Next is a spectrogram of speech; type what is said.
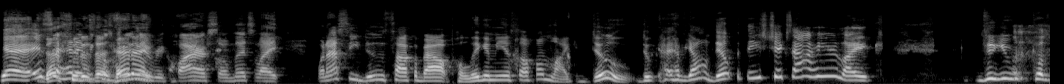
Yeah, it's That a headache is a because women require so much. Like when I see dudes talk about polygamy and stuff, I'm like, dude, do have y'all dealt with these chicks out here? Like, do you? Because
